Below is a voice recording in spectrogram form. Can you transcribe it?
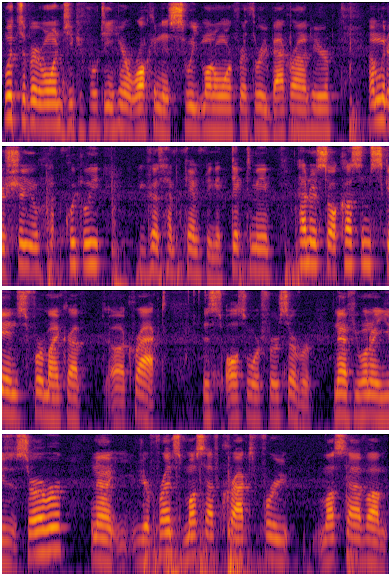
What's up everyone, GP14 here, rocking this sweet Modern Warfare 3 background here. I'm going to show you quickly, because Hypercam's being a dick to me, how to install custom skins for Minecraft uh, Cracked. This also works for a server. Now if you want to use a server, now your friends must have Cracked for, must have um,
